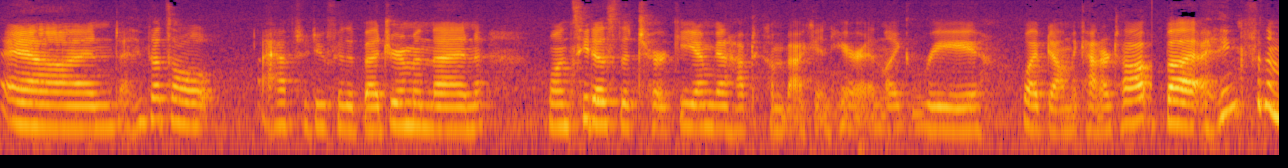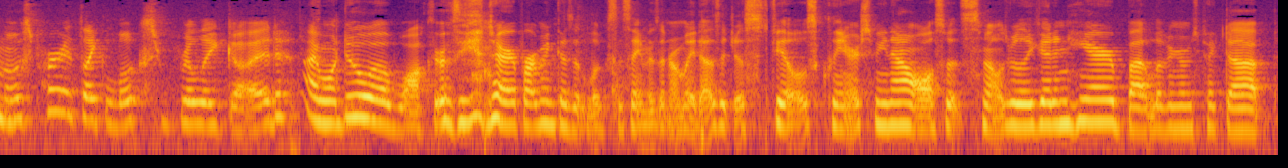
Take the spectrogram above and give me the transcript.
and I think that's all I have to do for the bedroom and then once he does the turkey I'm gonna have to come back in here and like re wipe down the countertop but I think for the most part it's like looks really good I won't do a walkthrough of the entire apartment because it looks the same as it normally does it just feels cleaner to me now also it smells really good in here but living room's picked up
